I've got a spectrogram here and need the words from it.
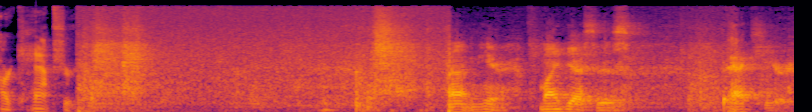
are captured. I'm here. My guess is back here.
